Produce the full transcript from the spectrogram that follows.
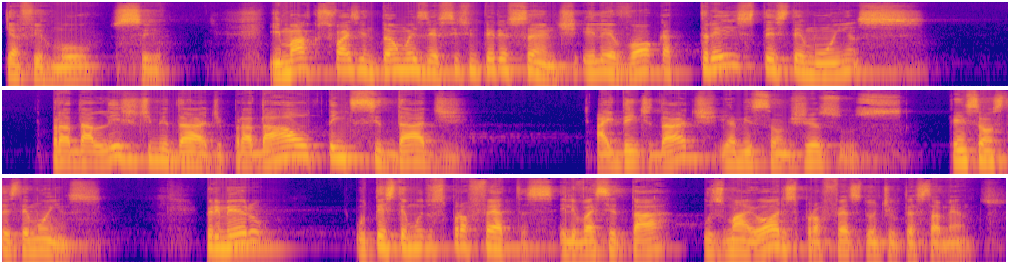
que afirmou ser. E Marcos faz então um exercício interessante. Ele evoca três testemunhas para dar legitimidade, para dar autenticidade à identidade e à missão de Jesus. Quem são as testemunhas? Primeiro, o testemunho dos profetas. Ele vai citar os maiores profetas do Antigo Testamento.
